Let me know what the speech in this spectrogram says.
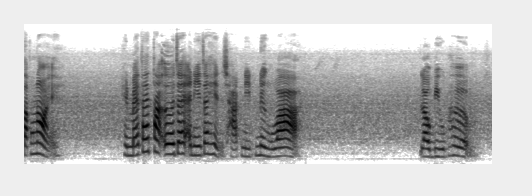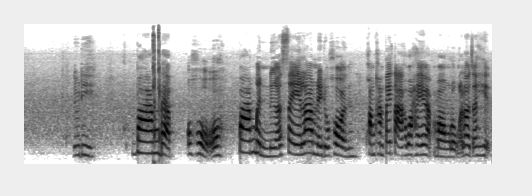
สักหน่อย เห็นไหมใต้ตาเออใจอันนี้จะเห็นชัดนิดนึงว่า เราบิวเพิ่ม ดูดิ บางแบบ โอ้โห บางเหมือนเนื้อเซรั่มเลยทุกคน ความคันใต้ตาเขาบอกให้แบบมองลงแล้วเราจะเห็น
